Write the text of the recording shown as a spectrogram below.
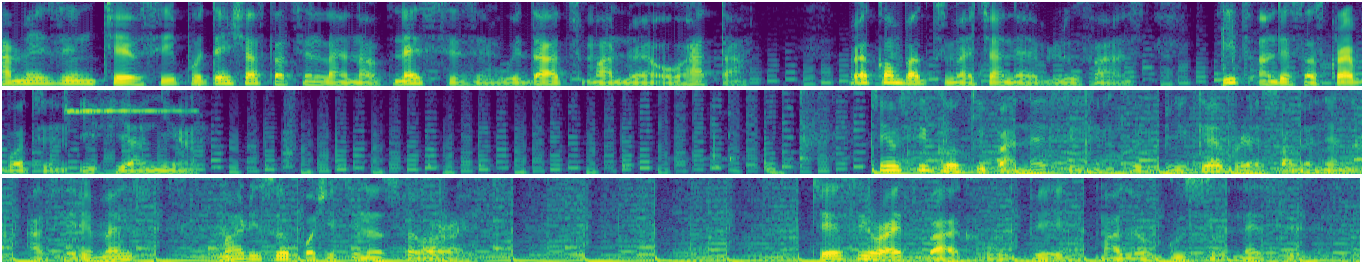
Amazing Chelsea potential starting lineup next season without Manuel Ugarte. Welcome back to my channel Blue fans. Hit on the subscribe button if you are new. Chelsea goalkeeper next season could be Gabriel Slonina as he remains Mauricio Pochettino's favourite. Chelsea right back would be Malo Gusto next season.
